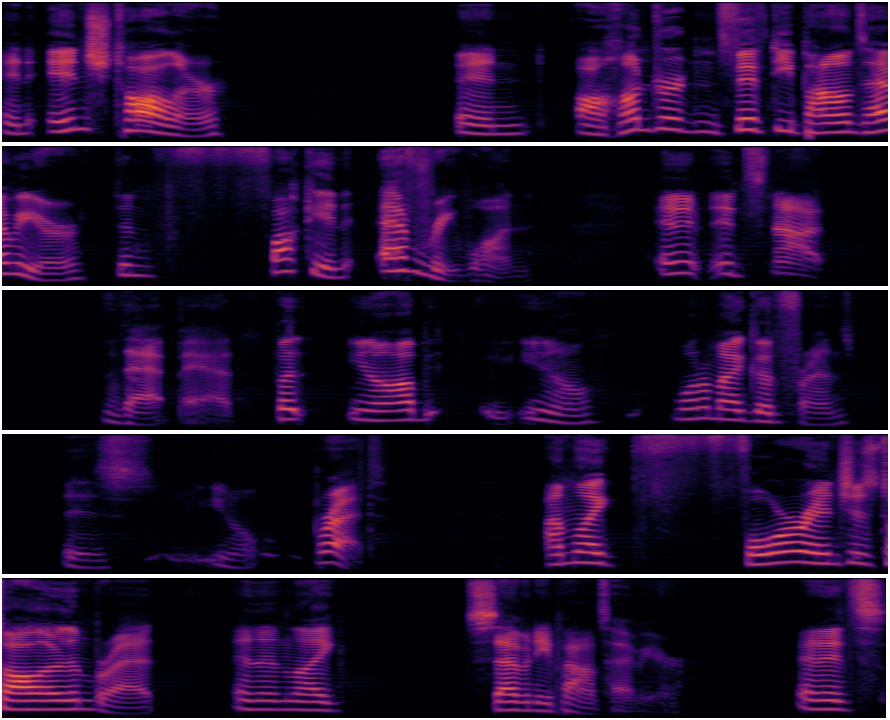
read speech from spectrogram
an inch taller and 150 pounds heavier than fucking everyone. And it, it's not that bad. But, you know, I'll be, you know, one of my good friends is, you know, Brett. I'm like four inches taller than Brett and then like 70 pounds heavier. And it's,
